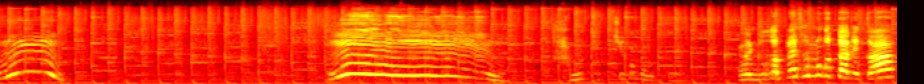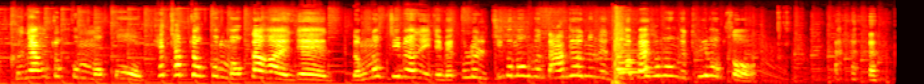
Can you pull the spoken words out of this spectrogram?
음, 음, 감튀 찍어 먹을 거야. 누가 뺏어 먹었다니까? 그냥 조금 먹고 케찹 조금 먹다가 이제 넉넉지면 이제 맥콜리를 찍어 먹으면 딱이었는데 누가 뺏어 먹은 게 틀림없어.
